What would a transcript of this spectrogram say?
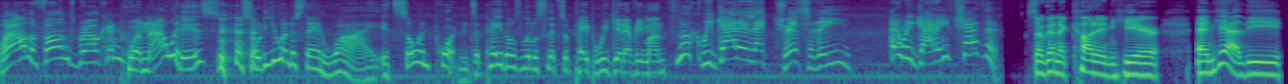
Well, the phone's broken. Well, now it is. so, do you understand why it's so important to pay those little slips of paper we get every month? Look, we got electricity, and we got each other. So gonna cut in here, and yeah, the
